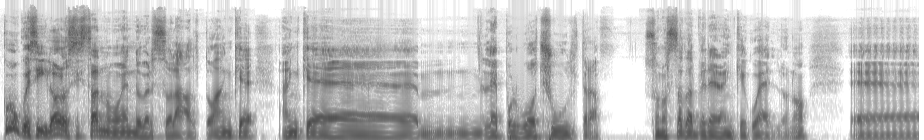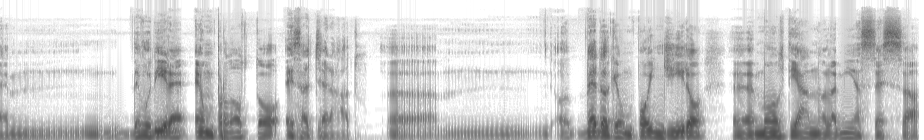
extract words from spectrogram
Comunque sì, loro si stanno muovendo verso l'alto, anche, anche um, l'Apple Watch Ultra. Sono stato a vedere anche quello, no? Eh, devo dire, è un prodotto esagerato Uh, vedo che un po' in giro uh, molti hanno la mia stessa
